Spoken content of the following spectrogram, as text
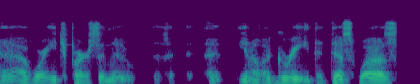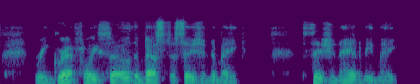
uh, where each person uh, you know agreed that this was regretfully so the best decision to make decision had to be made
